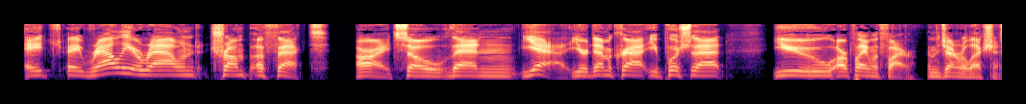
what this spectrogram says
A, a rally around Trump effect. All right. So then, yeah, you're a Democrat. You push that you are playing with fire in the general election.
